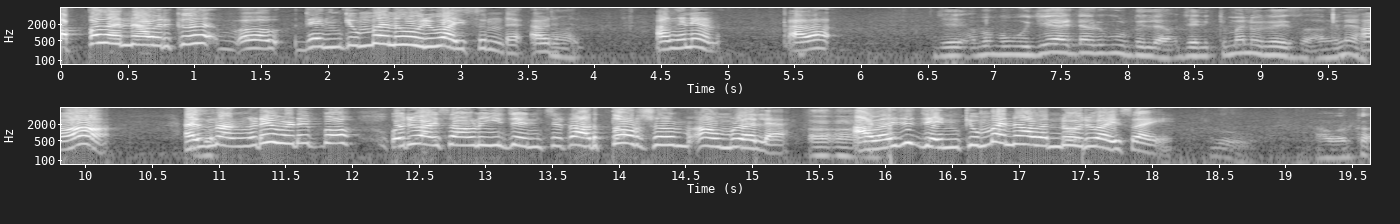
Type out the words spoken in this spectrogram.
അപ്പൊ തന്നെ അവർക്ക് ഏ, ജനിക്കുമ്പോ തന്നെ ഒരു വയസ്സുണ്ട് അവർക്ക്. അങ്ങനെയാണ്. കഥ. അപ്പൊ അവർ കൂട്ടില്ല. ജനിക്കുമ്പോ ഒരു വയസ്സ്. അങ്ങനെയാ? ആ. അത് ഞങ്ങളുടെ ഇവിടെ ഇപ്പൊ ഒരു വയസ്സാവണെങ്കിൽ ജനിച്ചിട്ട് അടുത്ത വർഷം ആവുമ്പോഴല്ലേ. അവർ ജനിക്കുമ്പോ തന്നെ അവന്റെ ഒരു വയസ്സായി. അവർക്ക്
